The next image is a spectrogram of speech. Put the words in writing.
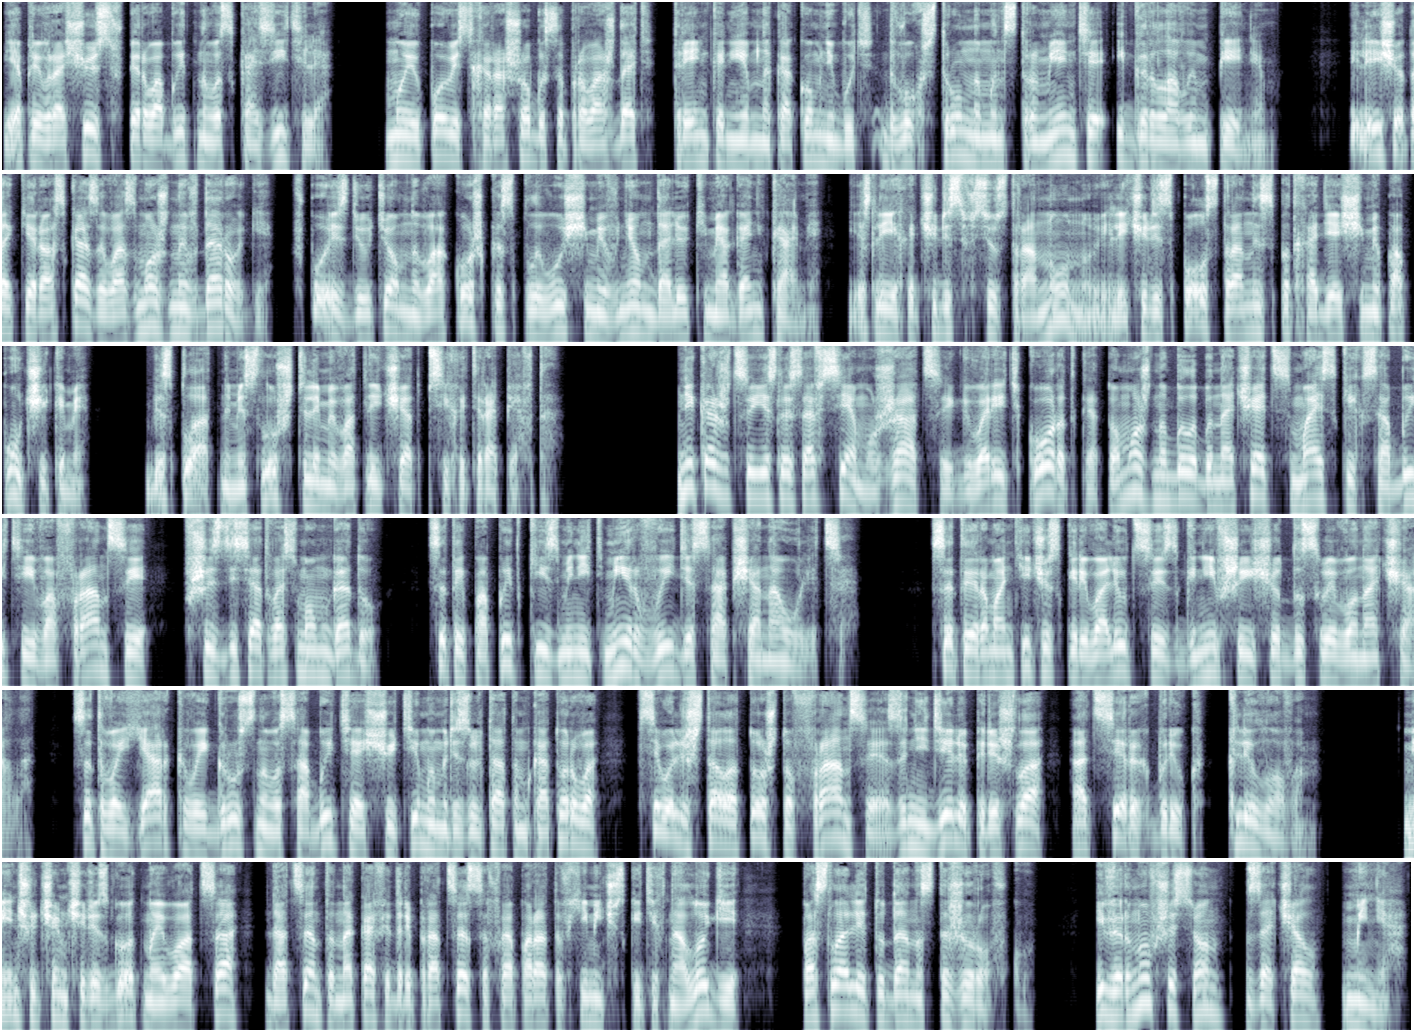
Я превращусь в первобытного сказителя. Мою повесть хорошо бы сопровождать треньканьем на каком-нибудь двухструнном инструменте и горловым пением. Или еще такие рассказы возможны в дороге, в поезде у темного окошка с плывущими в нем далекими огоньками, если ехать через всю страну, ну или через полстраны с подходящими попутчиками, бесплатными слушателями, в отличие от психотерапевта. Мне кажется, если совсем ужаться и говорить коротко, то можно было бы начать с майских событий во Франции в 68 году, с этой попытки изменить мир, выйдя сообща на улице. С этой романтической революции, сгнившей еще до своего начала. С этого яркого и грустного события, ощутимым результатом которого всего лишь стало то, что Франция за неделю перешла от серых брюк к лиловым. Меньше чем через год моего отца, доцента на кафедре процессов и аппаратов химической технологии, послали туда на стажировку. И, вернувшись, он зачал меня.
